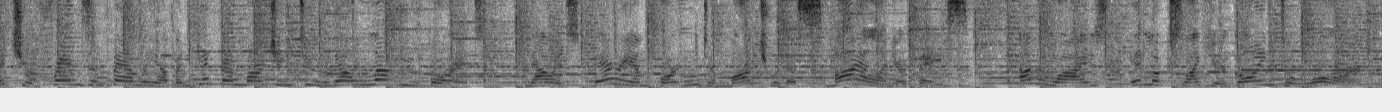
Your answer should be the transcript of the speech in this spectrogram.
Get your friends and family up and get them marching too. They'll love you for it. Now it's very important to march with a smile on your face. Otherwise, it looks like you're going to war.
